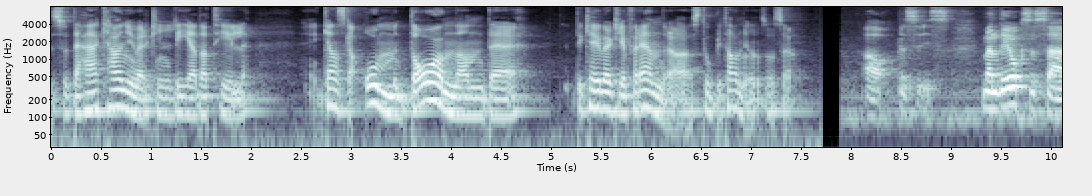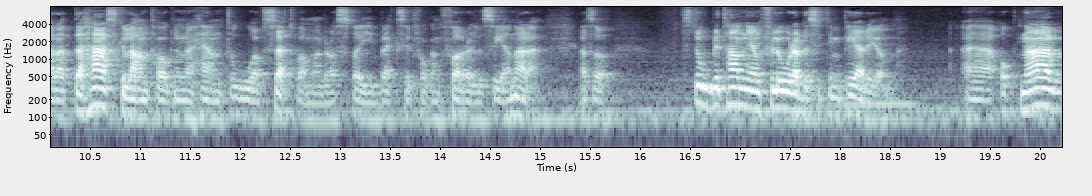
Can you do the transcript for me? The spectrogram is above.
så det här kan ju verkligen leda till ganska omdanande... Det kan ju verkligen förändra Storbritannien så att säga. Ja, precis. Men det är också så här att det här skulle antagligen ha hänt oavsett vad man röstar i Brexit-frågan förr eller senare. Alltså, Storbritannien förlorade sitt imperium. Eh, och när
